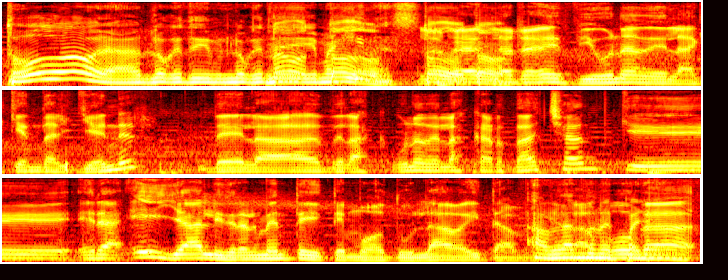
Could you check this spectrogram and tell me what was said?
todo ahora lo que te, lo que te No, todo. imagines. La, Todo, otra- todo. la otra vez vi una de la Kendall Jenner, de la, de las, una de las Kardashian, que era ella literalmente y te modulaba y te abría Hablando la en boca, español.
